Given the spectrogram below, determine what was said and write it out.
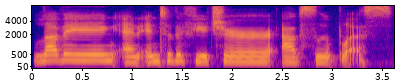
loving and into the future absolute bliss.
